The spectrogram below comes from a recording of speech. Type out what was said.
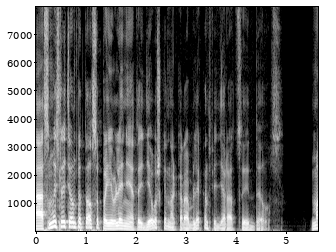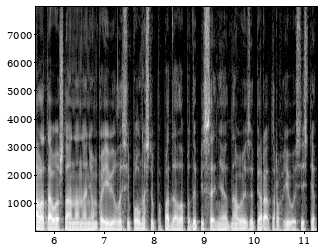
А осмыслить он пытался появление этой девушки на корабле конфедерации «Делус». Мало того, что она на нем появилась и полностью попадала под описание одного из операторов его систем,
